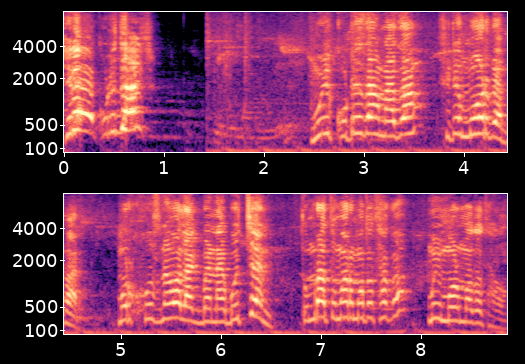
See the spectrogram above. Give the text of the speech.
কিরে কোটে যাস? মুই কোটে যাও না যাও, সেটা মোর ব্যাপার। মোর খোঁজ নেওয়া লাগবে না, বুঝছেন? তোমরা তোমার মতো থাকো, মুই মোর মতো থাকো।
